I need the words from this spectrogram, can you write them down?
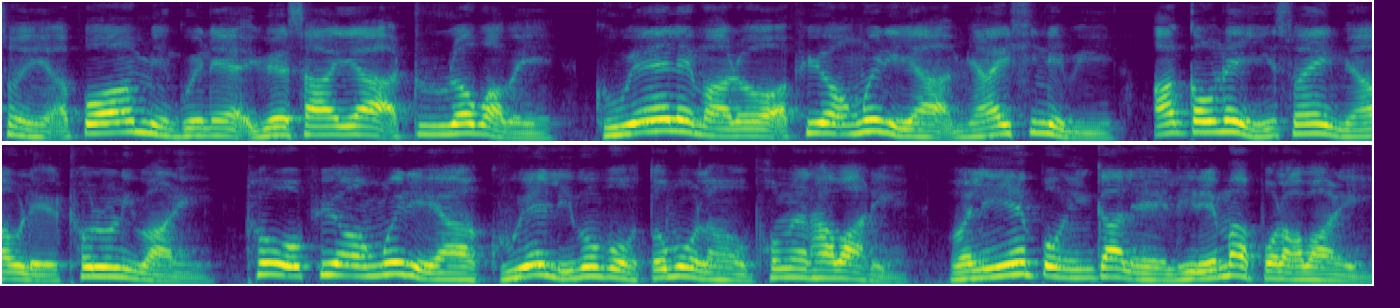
ဆိုရင်အပေါ်အမြင်ကွင်းနဲ့အရွယ်စားရအတူတူလောက်ပါပဲဂူရဲ့လေမှာတော့အဖေအောင်ငွေ့တွေကအများကြီးရှိနေပြီးအားကောင်းတဲ့ရင်စွမ်းရည်များကိုလည်းထုတ်လွှတ်နေပါတယ်ထိုအဖေအောင်ငွေ့တွေကဂူရဲ့လေးပုံပုံသုံးပုံလောက်ကိုဖုံးလွှမ်းထားပါတယ် ဝယ်လင်းရဲ့ပုံရင်ကလည်းလေထဲမှာပေါ်လာပါတယ်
